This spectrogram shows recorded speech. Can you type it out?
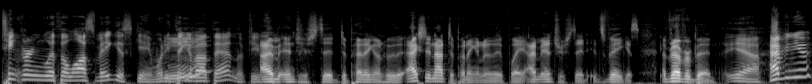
tinkering with a Las Vegas game. What do you think about that in the future? I'm interested, depending on who. They, actually, not depending on who they play. I'm interested. It's Vegas. I've never been. yeah. Haven't you?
